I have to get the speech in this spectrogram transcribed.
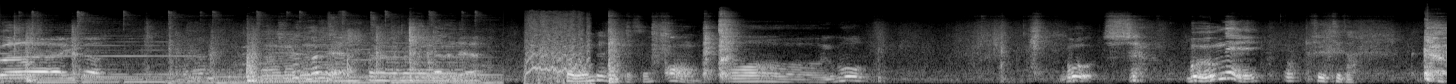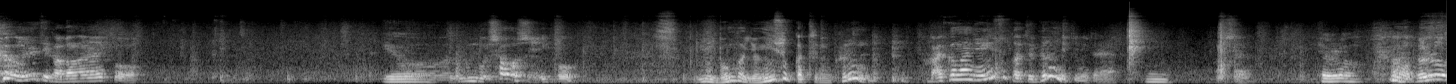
와, 이거. 아 끝났네. 아까 원배도 있었어 어. 어, 이거. 뭐, 진짜. 뭐 없네. 어 히트다 이렇게 가방 하나 있고. 유 어, 이건 뭐 샤워실 있고 뭔가 영인숙 같은 그런 깔끔한 영인숙 같은 그런 느낌이 드네 음, 맞아요. 별로. 어, 별로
